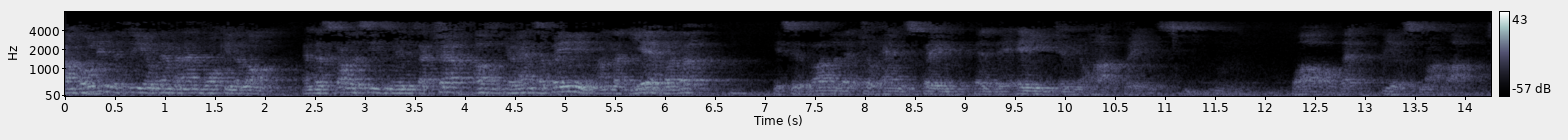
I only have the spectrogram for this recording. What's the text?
I'm holding the three of them and I'm walking along. And the scholar sees me and he's like, Sheikh, how's? Your hands are paining. I'm like, yeah, brother. He says, rather let your hands pain than the age and your heart pains. Wow, that pierced my heart.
